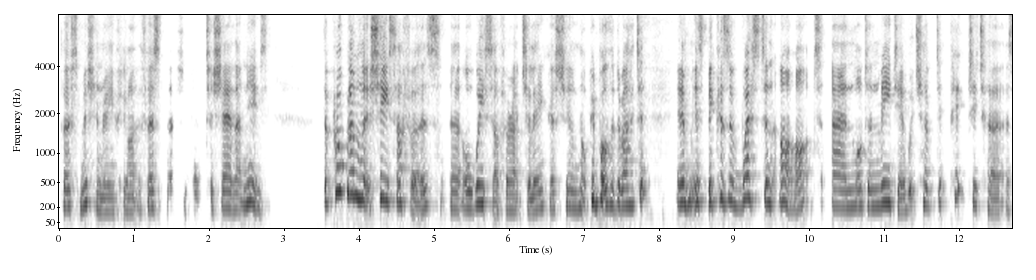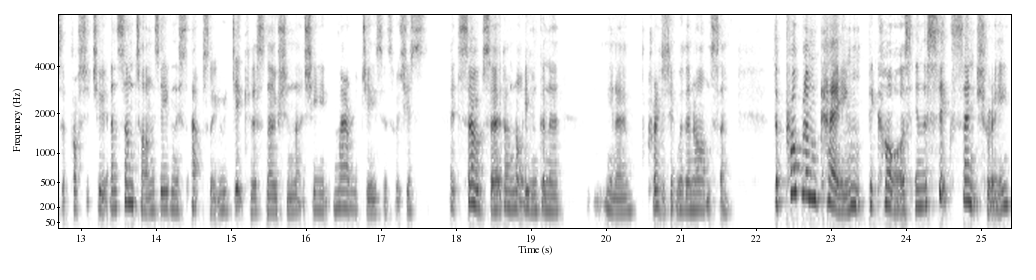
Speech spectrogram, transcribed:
first missionary, if you like, the first person to share that news. The problem that she suffers, uh, or we suffer actually, because she'll not be bothered about it, um, is because of Western art and modern media, which have depicted her as a prostitute, and sometimes even this absolutely ridiculous notion that she married Jesus, which is it's so absurd. I'm not even going to, you know, credit it with an answer. The problem came because in the sixth century,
